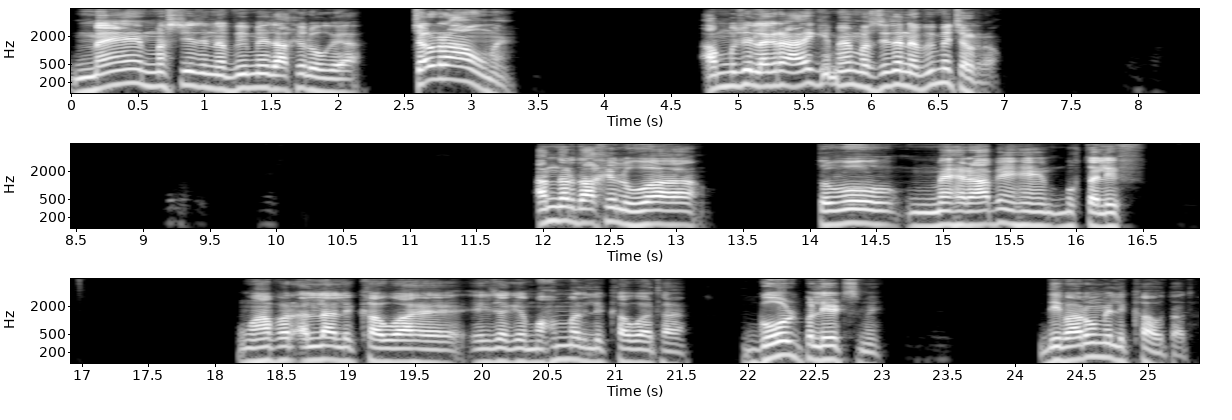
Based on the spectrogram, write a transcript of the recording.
मैं मस्जिद नबी में दाखिल हो गया। चल रहा हूँ मैं। अब मुझे लग रहा है कि मैं मस्जिद नबी में चल रहा हूँ। अंदर दाखिल हुआ तो वो महराबें हैं मुख्तलिफ़। वहाँ पर अल्लाह लिखा हुआ है, एक जगह मोहम्मद लिखा हुआ था, गोल्ड प्लेट्स में, दीवारों में लिखा होता था।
